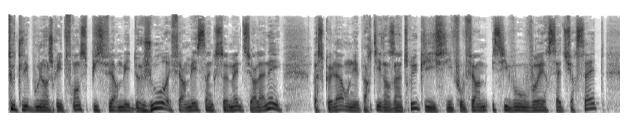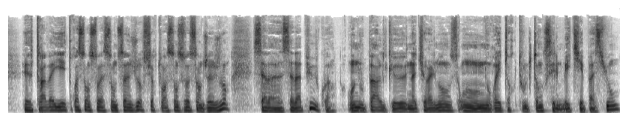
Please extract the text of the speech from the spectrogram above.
toutes les boulangeries de France puissent fermer deux jours et fermer cinq semaines sur l'année, parce que là, on est parti dans un truc. S'il faut faire, si vous ouvrir 7 sur 7, euh, travailler 365 jours sur 365 jours, ça va, ça va plus, quoi. On nous parle que, naturellement, on nous rétorque tout le temps que c'est le métier passion,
